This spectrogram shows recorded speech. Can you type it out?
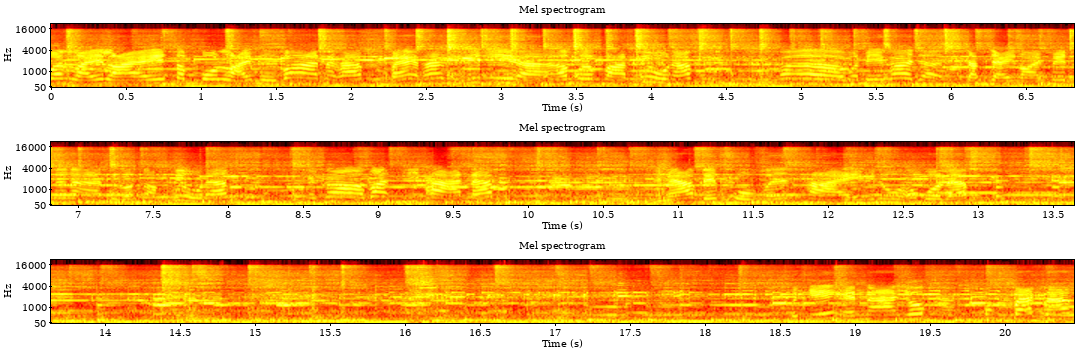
วันหลายหลายๆตำบลหลายหมู่บ้านนะครับแม้ทั่งที่อำเภอป่าติ้วนะครับก็วันนี้ก็จะจัดใหญ่หน่อยเป็นนะถนนดอกติ้วนะครับ แล้วก็บ้านสีฐานนะครับเห็นไหมครับเดี๋ยวปู่ก็จะถ่ายวิดีโอข้างบนนะครับเมื่อกี้เห็นนายกปักแป๊กนะครับ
